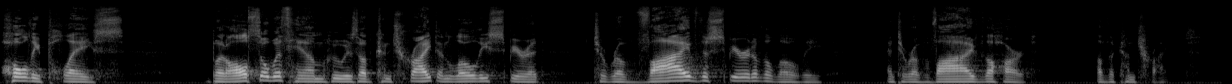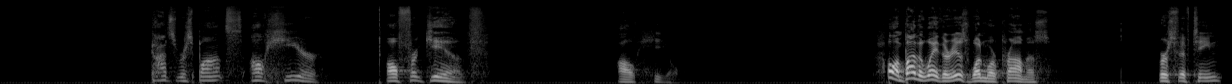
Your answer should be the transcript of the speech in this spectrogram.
holy place, but also with him who is of contrite and lowly spirit, to revive the spirit of the lowly and to revive the heart of the contrite. God's response I'll hear, I'll forgive, I'll heal. Oh, and by the way, there is one more promise. Verse 15.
